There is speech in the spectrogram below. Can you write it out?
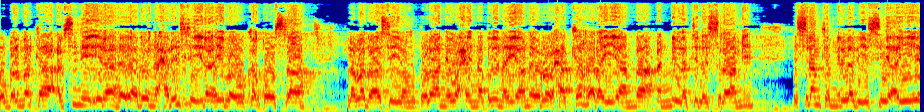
oo bal markaa cabsidii ilaahay aduu naxariistii ilaahayba uu ka quustaa labadaasi yunqulaani waxay naqlinayaanay ruuxa ka rarayaanba can millati lislaami islaamka milladiisii iyo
